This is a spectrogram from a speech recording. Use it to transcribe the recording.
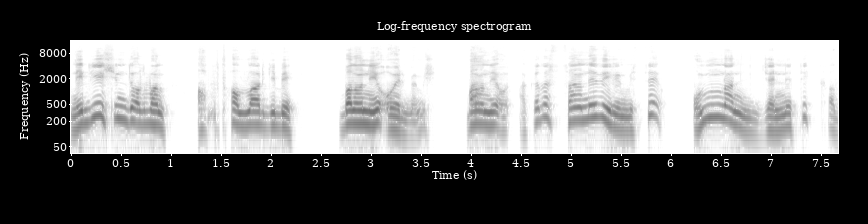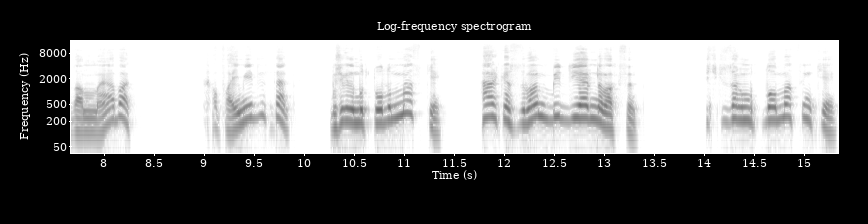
Ne diye şimdi o zaman aptallar gibi bana niye o verilmemiş, bana niye o Arkadaş sana ne verilmişse onunla cenneti kazanmaya bak. Kafayı mı yedin sen? Bu şekilde mutlu olunmaz ki. Herkes zaman bir diğerine baksın. Hiçbir zaman mutlu olmazsın ki.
